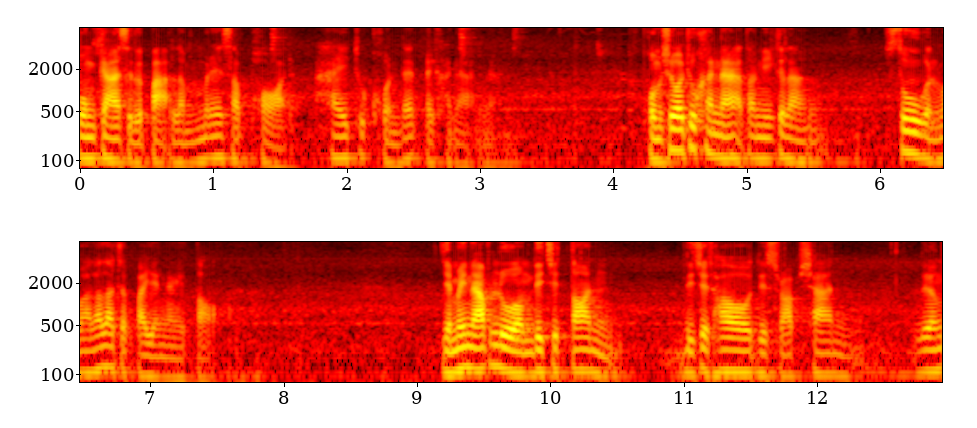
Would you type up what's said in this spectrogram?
วงการศิลปะเราไม่ได้ซัพพอร์ตให้ทุกคนได้ไปขนาดนั้น ผมเชื่อว่าทุกคณะตอนนี้กำลังสู้กันว่าแล้วเราจะไปยังไงต่อ ยังไม่นับรวมดิจิตอล ดิจิทัล disruption เรื่อง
